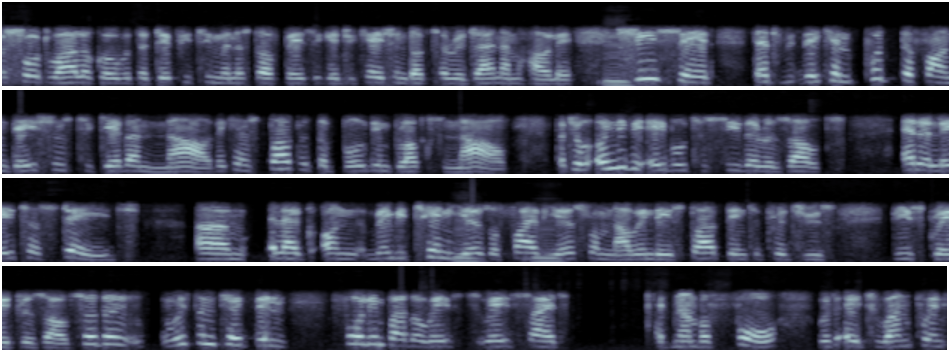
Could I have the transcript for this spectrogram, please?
a short while ago with the Deputy Minister of Basic Education, Dr. Reginah Mhaule, mm. she said that they can put the foundations together now. They can start with the building blocks now, but you'll only be able to see the results at a later stage um, like on maybe 10 mm. years or five mm. years from now when they start then to produce these great results. So the Western Cape then falling by the wayside at number four with 81.4%,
